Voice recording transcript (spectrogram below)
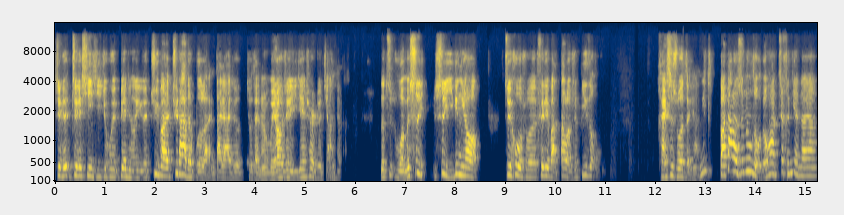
这个这个信息就会变成一个巨大巨大的波澜，大家就就在那围绕这一件事儿就讲起来。那最我们是是一定要最后说非得把大老师逼走，还是说怎样？你把大老师弄走的话，这很简单呀。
